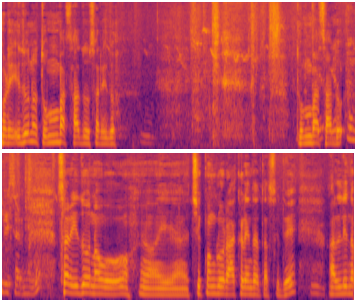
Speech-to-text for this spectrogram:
ನೋಡಿ ಇದೂ ತುಂಬ ಸಾಧು ಸರ್ ಇದು. ತುಂಬ ಸಾಧು ಸರ್ ಇದು ನಾವು ಚಿಕ್ಕಮಂಗ್ಳೂರು ಆ ಕಡೆಯಿಂದ ತರಿಸಿದ್ವಿ. ಅಲ್ಲಿಂದ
